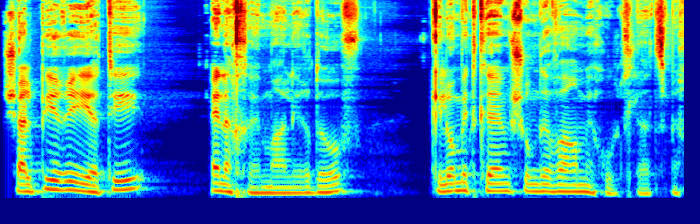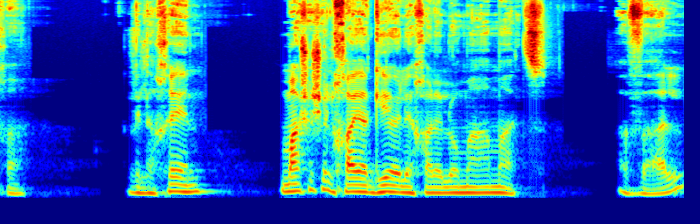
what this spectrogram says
שעל פי ראייתי אין אחרי מה לרדוף, כי לא מתקיים שום דבר מחוץ לעצמך. ולכן, מה ששלך יגיע אליך ללא מאמץ. אבל,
